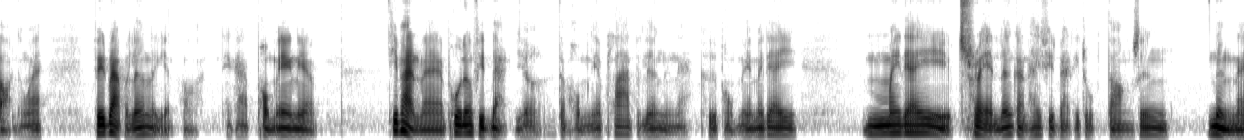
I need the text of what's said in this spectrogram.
ตอนนึงว่า feedback เป็นเรื่องละเอียดอ่อนนะครับ ผมเองเนี่ยที่ผ่านมาพูดเรื่อง feedback เยอะ แต่ผมเนี่ยพลาดไปเรื่องหนึ่งนะ คือผมเนี่ยไม่ได้ไม่ได้ train เรื่องการให้ feedback ที่ถูกต้อง ซึ่งหนึ่งใน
